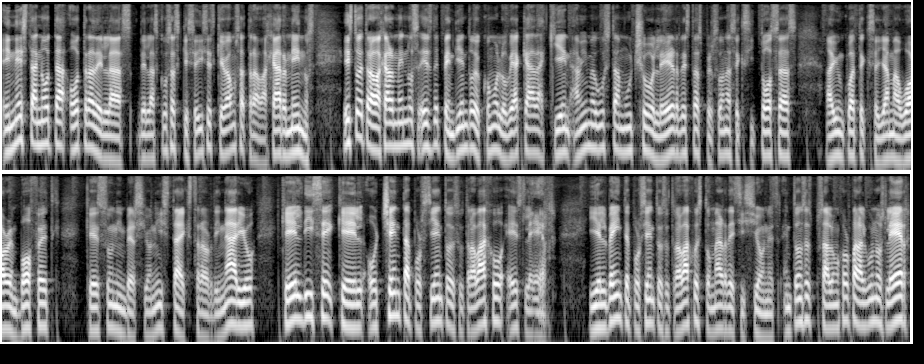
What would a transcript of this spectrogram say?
en esta nota, otra de las, de las cosas que se dice es que vamos a trabajar menos. Esto de trabajar menos es dependiendo de cómo lo vea cada quien. A mí me gusta mucho leer de estas personas exitosas. Hay un cuate que se llama Warren Buffett, que es un inversionista extraordinario, que él dice que el 80% de su trabajo es leer y el 20% de su trabajo es tomar decisiones. Entonces, pues a lo mejor para algunos leer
